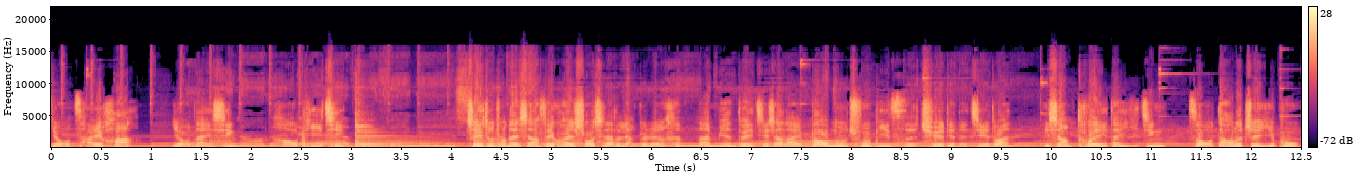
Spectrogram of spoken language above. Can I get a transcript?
有才华，有耐心，好脾气。这种状态下，飞快熟起来的两个人很难面对接下来暴露出彼此缺点的阶段。你想退，但已经走到了这一步，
